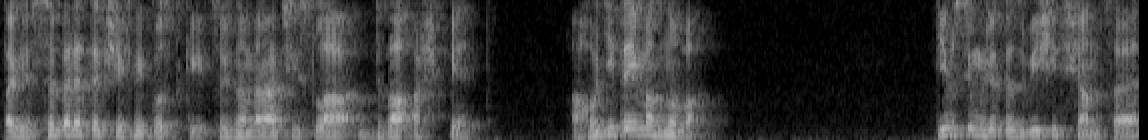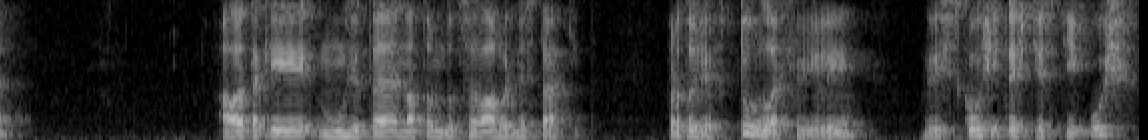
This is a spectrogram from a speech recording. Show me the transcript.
Takže seberete všechny kostky, což znamená čísla 2 až 5. A hodíte jima znova. Tím si můžete zvýšit šance, ale taky můžete na tom docela hodně ztratit. Protože v tuhle chvíli, když zkoušíte štěstí, už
